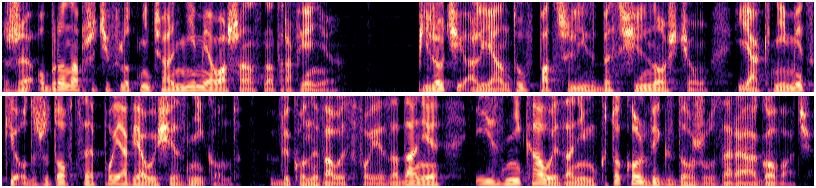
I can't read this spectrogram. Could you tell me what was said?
że obrona przeciwlotnicza nie miała szans na trafienie. Piloci aliantów patrzyli z bezsilnością, jak niemieckie odrzutowce pojawiały się znikąd, wykonywały swoje zadanie i znikały zanim ktokolwiek zdążył zareagować.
